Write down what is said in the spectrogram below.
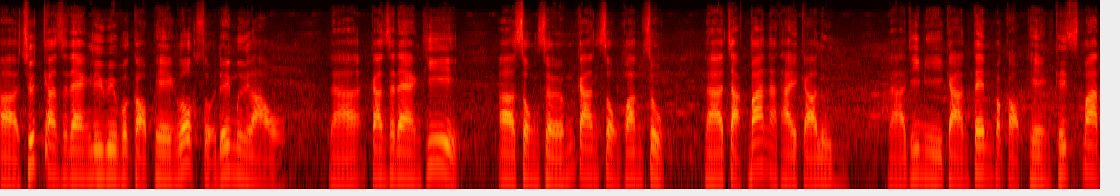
อชุดการแสดงรีวิวประกอบเพลงโลกสวยด้วยมือเรานะการแสดงที่ส่งเสริมการส่งความสุขนะจากบ้านอาไทยการุณนะที่มีการเต้นประกอบเพลงคริสต์มาส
